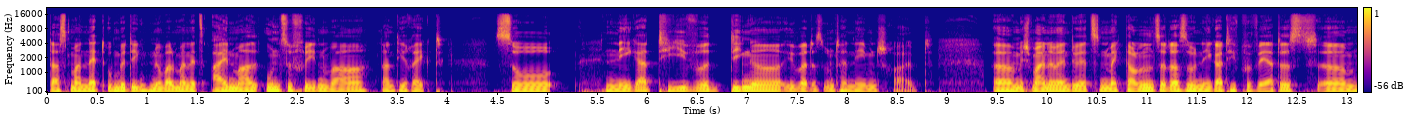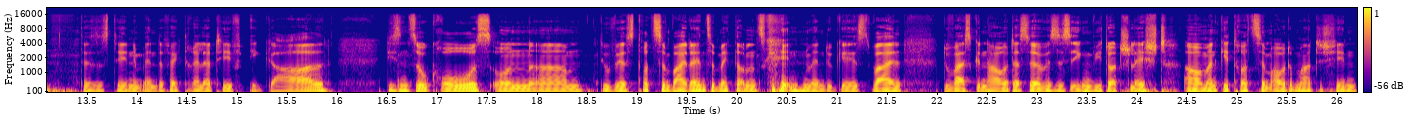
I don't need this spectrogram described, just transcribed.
dass man nicht unbedingt, nur weil man jetzt einmal unzufrieden war, dann direkt so negative Dinge über das Unternehmen schreibt. Ähm, ich meine, wenn du jetzt einen McDonald's oder so negativ bewertest, ähm, das ist denen im Endeffekt relativ egal. Die sind so groß und ähm, du wirst trotzdem weiterhin zu McDonald's gehen, wenn du gehst, weil du weißt genau, der Service ist irgendwie dort schlecht, aber man geht trotzdem automatisch hin.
